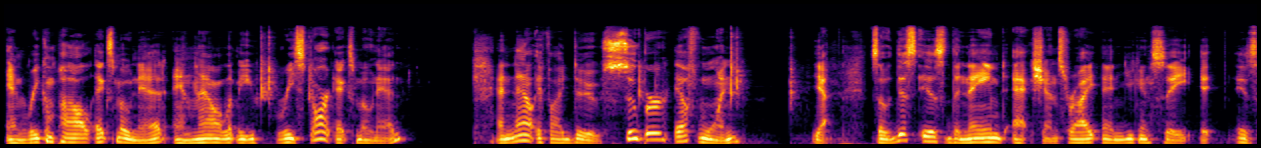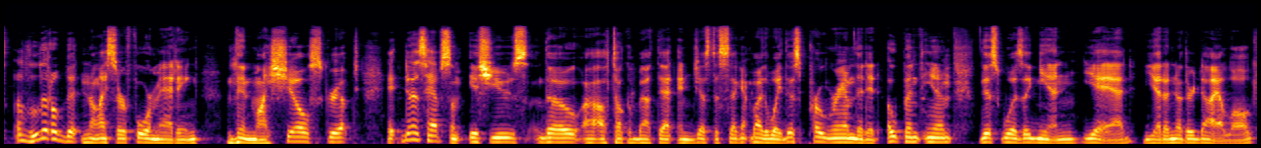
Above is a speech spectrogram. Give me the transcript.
and recompile xmonad and now let me restart xmonad and now if i do super f1 yeah, so this is the named actions, right? And you can see it is a little bit nicer formatting than my shell script. It does have some issues though. I'll talk about that in just a second. By the way, this program that it opened in, this was again YAD, yet another dialog.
